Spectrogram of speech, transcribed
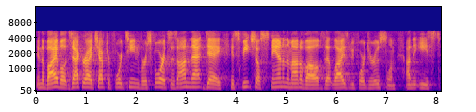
in the Bible at Zechariah chapter 14, verse 4, it says, On that day his feet shall stand on the Mount of Olives that lies before Jerusalem on the east.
